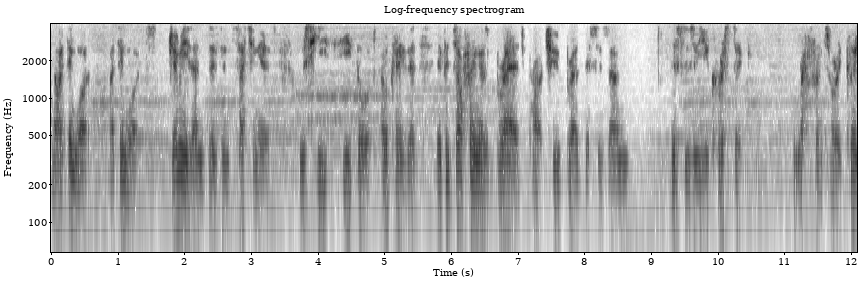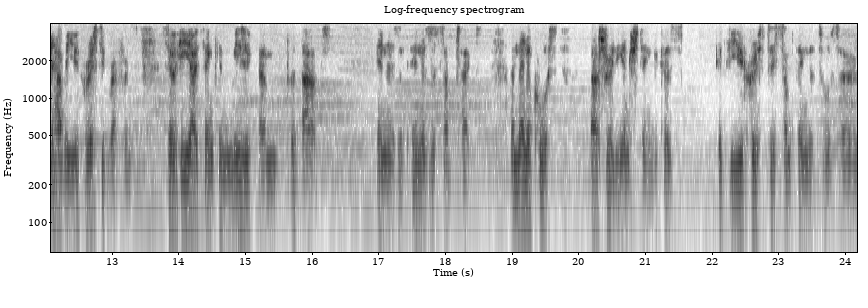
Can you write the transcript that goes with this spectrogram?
Now, I think what I think what Jimmy then did in setting it was he he thought, okay, that if it's offering us bread, part two bread, this is um this is a Eucharistic reference, or it could have a Eucharistic reference. So he, I think, in the music um, put that in as a, in as a subtext, and then of course that's really interesting because if the Eucharist is something that's also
